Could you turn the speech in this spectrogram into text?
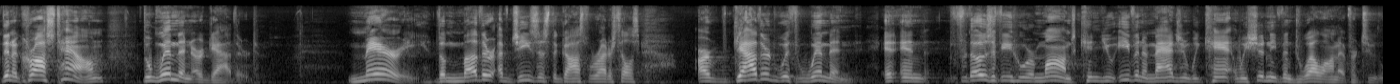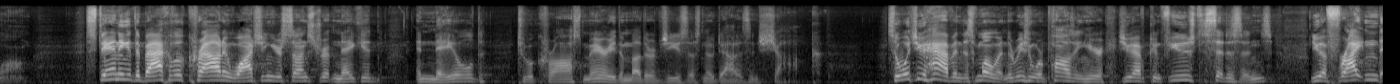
Then across town, the women are gathered. Mary, the mother of Jesus, the gospel writers tell us, are gathered with women. And, and for those of you who are moms, can you even imagine? We can't, we shouldn't even dwell on it for too long. Standing at the back of a crowd and watching your son stripped naked and nailed to a cross. Mary, the mother of Jesus, no doubt is in shock. So, what you have in this moment, and the reason we're pausing here, is you have confused citizens, you have frightened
